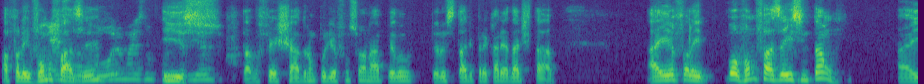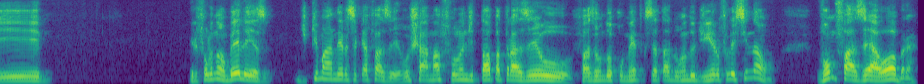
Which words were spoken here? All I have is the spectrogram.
Aí eu falei: vamos fazer. Isso, estava fechado, não podia funcionar pelo, pelo estado de precariedade que estava. Aí eu falei, pô, vamos fazer isso então? Aí ele falou, não, beleza. De que maneira você quer fazer? Eu vou chamar fulano de tal para trazer o fazer um documento que você está doando dinheiro. Eu falei assim, não, vamos fazer a obra.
